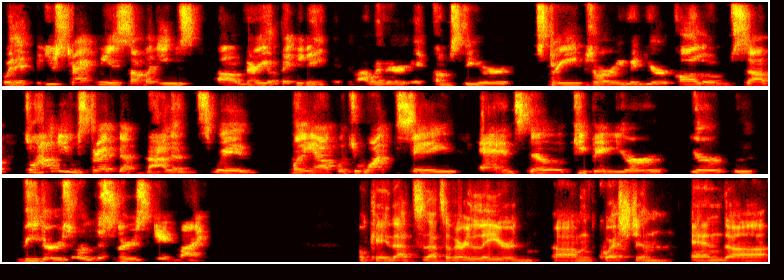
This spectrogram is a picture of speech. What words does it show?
with it. But you strike me as somebody who's uh, very opinionated, whether it comes to your streams or even your columns. Uh, so how do you strike that balance with putting out what you want to say and still keeping your your readers or listeners in mind? Okay, that's that's a very layered um, question, and uh,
